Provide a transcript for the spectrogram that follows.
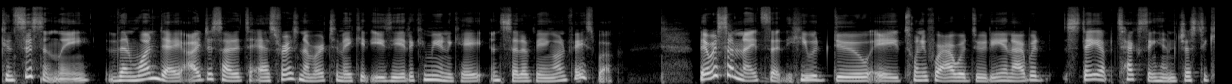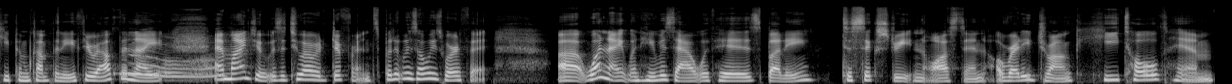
consistently. Then one day I decided to ask for his number to make it easier to communicate instead of being on Facebook. There were some nights that he would do a 24 hour duty and I would stay up texting him just to keep him company throughout the night. And mind you, it was a two hour difference, but it was always worth it. Uh, one night when he was out with his buddy to 6th Street in Austin, already drunk, he told him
